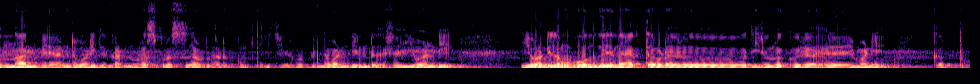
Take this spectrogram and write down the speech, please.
ഒന്ന് അൻപത് രണ്ട് മണിക്ക് കണ്ണൂർ എക്സ്പ്രസ് അവിടെ നിന്ന് എടുക്കും. തിരിച്ചു വരുമ്പോൾ പിന്നെ വണ്ടി ഉണ്ട് പക്ഷേ ഈ വണ്ടി ഈ വണ്ടിയിൽ നമുക്ക് പോകുന്ന കഴിഞ്ഞാൽ നേരത്തെ അവിടെ ഒരു തിരൂരൊക്കെ ഒരു ഏഴ് മണിക്ക് എത്തും.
